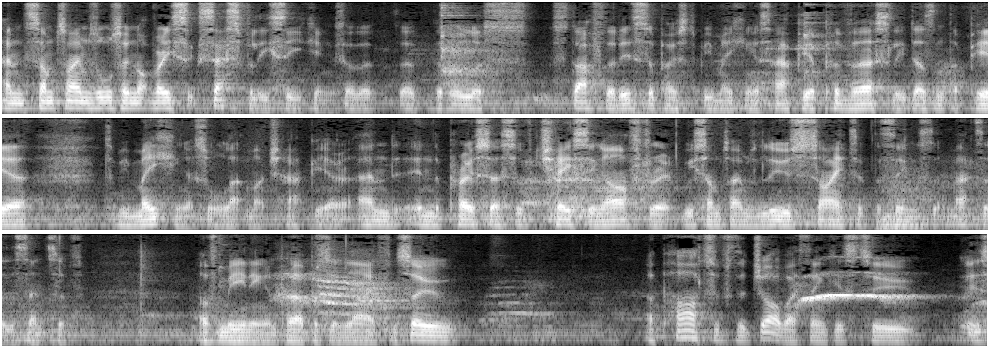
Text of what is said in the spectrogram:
And sometimes also not very successfully seeking, so that, that, that all this stuff that is supposed to be making us happier perversely doesn't appear to be making us all that much happier. And in the process of chasing after it, we sometimes lose sight of the things that matter, the sense of, of meaning and purpose in life. And so, a part of the job, I think, is to is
